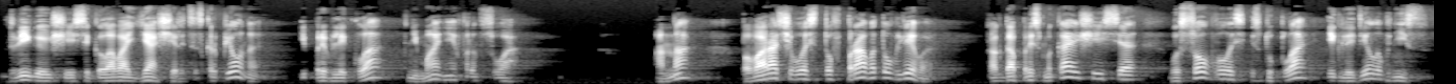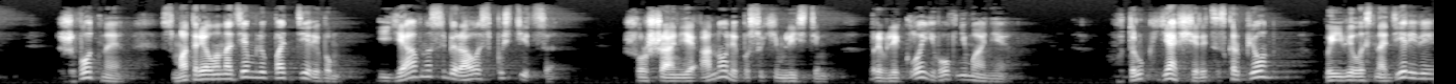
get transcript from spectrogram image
Двигающаяся голова ящерицы-скорпиона и привлекла внимание Франсуа. Она поворачивалась то вправо, то влево, когда присмыкающаяся высовывалась из дупла и глядела вниз. Животное смотрело на землю под деревом и явно собиралось спуститься. Шуршание аноли по сухим листьям привлекло его внимание. Вдруг ящерица-скорпион появилась на дереве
